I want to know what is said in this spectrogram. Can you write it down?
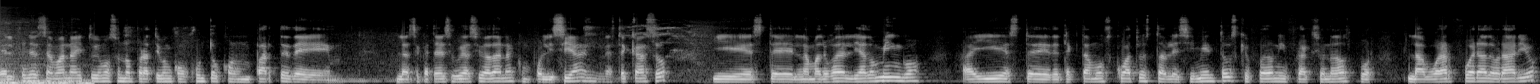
El fin de semana ahí tuvimos un operativo en conjunto con parte de la Secretaría de Seguridad Ciudadana, con policía en este caso, y este, en la madrugada del día domingo Ahí este, detectamos cuatro establecimientos que fueron infraccionados por laborar fuera de horario,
